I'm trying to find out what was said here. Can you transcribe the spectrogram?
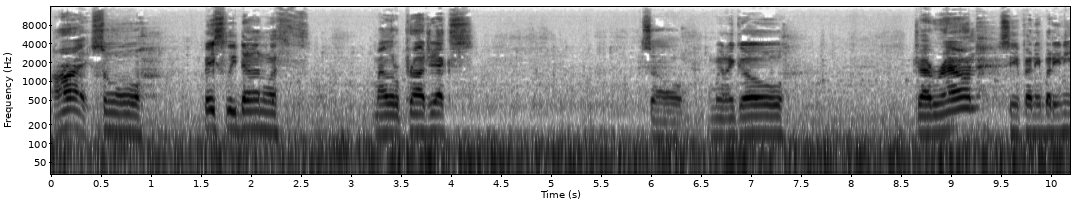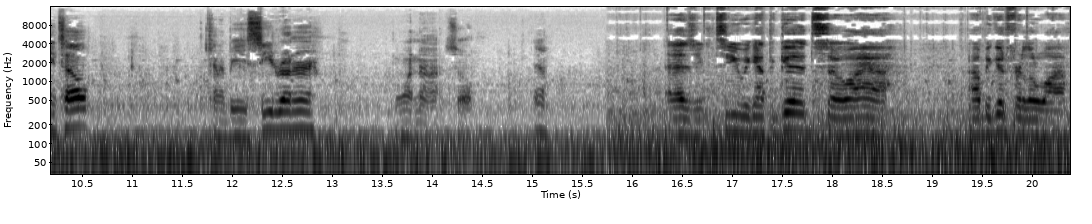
All right, so basically done with my little projects. So I'm gonna go drive around, see if anybody needs help. Kind of be seed runner and whatnot. So yeah. As you can see, we got the goods, so I, uh, I'll be good for a little while.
